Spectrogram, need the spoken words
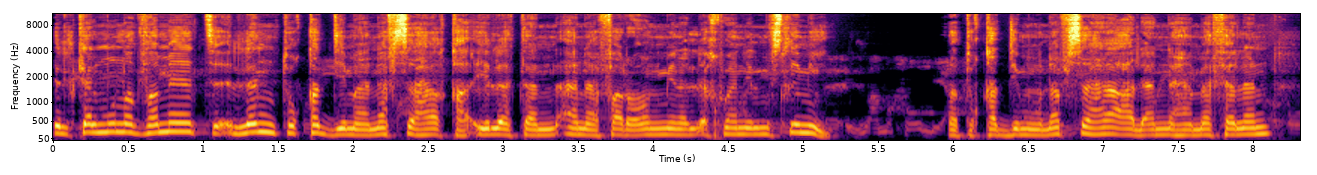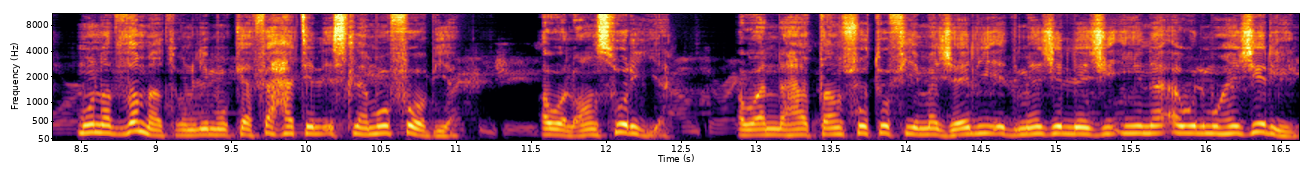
تلك المنظمات لن تقدم نفسها قائلة أنا فرع من الإخوان المسلمين فتقدم نفسها على أنها مثلا منظمة لمكافحة الإسلاموفوبيا أو العنصرية أو أنها تنشط في مجال إدماج اللاجئين أو المهاجرين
